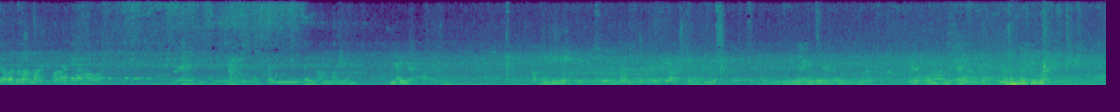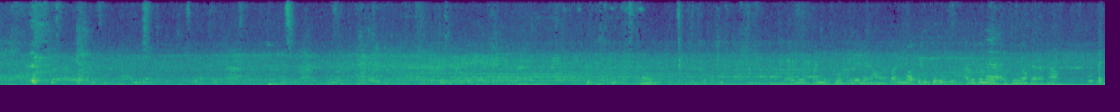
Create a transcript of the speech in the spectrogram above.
और पानी। अभी तो मैं ऐसे ही कर रहा था वो तो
